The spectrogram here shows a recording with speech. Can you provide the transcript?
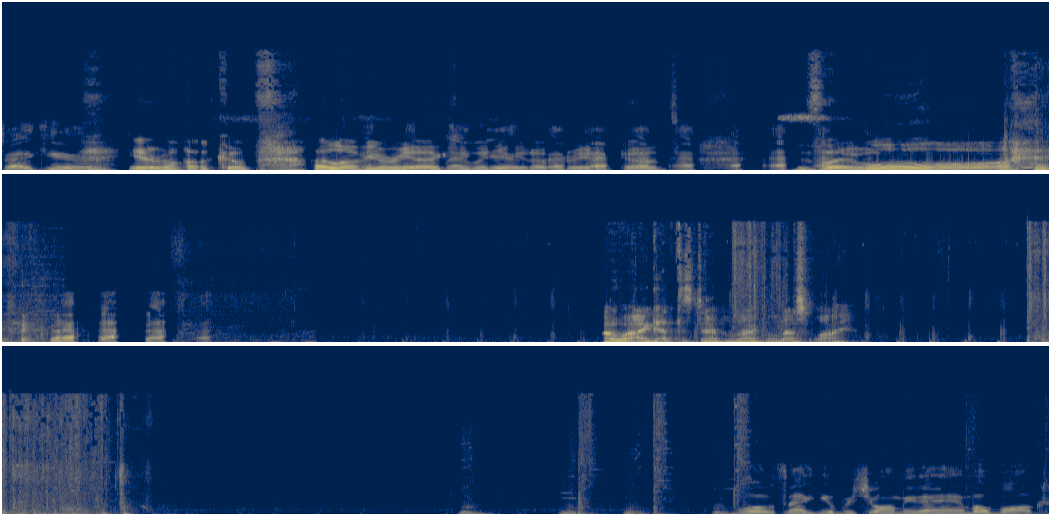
thank you. You're welcome. I love your reaction Thank when you. you. get upgraded guns. It's like, whoa. Oh, I got this type of rifle, that's why. well, thank you for showing me the ammo box.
